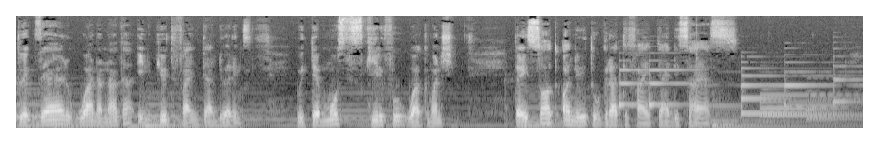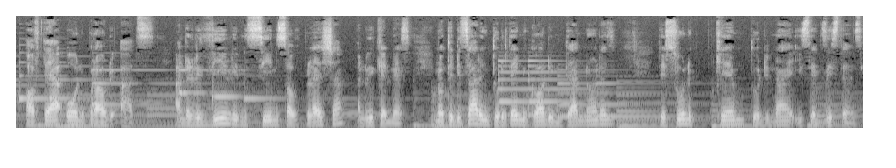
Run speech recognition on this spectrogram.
to excel one another in beautifying their dwellings with the most skillful workmanship. They sought only to gratify their desires of their own proud hearts, and revealed in sins of pleasure and wickedness, not desiring to retain God in their knowledge, they soon came to deny his existence.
